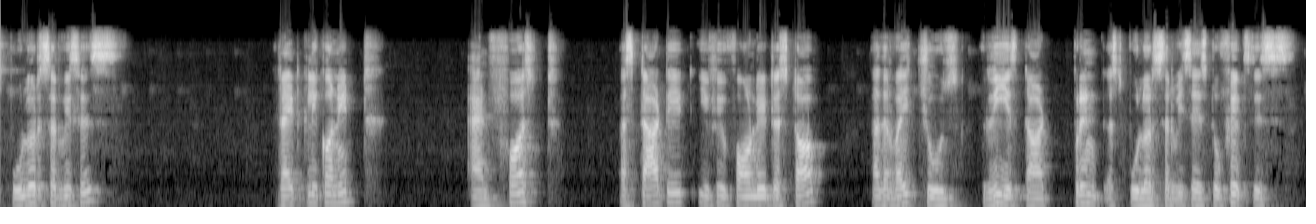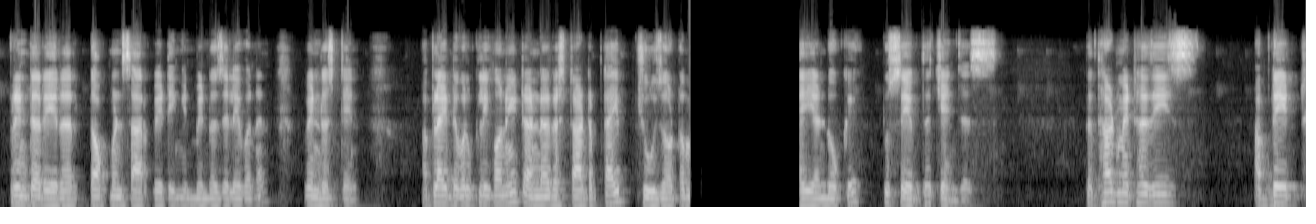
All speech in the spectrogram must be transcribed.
spooler services. Right click on it. And first start it if you found it a stop. Otherwise choose restart print spooler services to fix this printer error. Documents are waiting in windows 11 and windows 10 apply double click on it under startup type choose automatic and ok to save the changes. The third method is update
